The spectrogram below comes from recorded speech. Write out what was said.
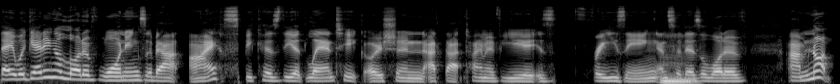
They were getting a lot of warnings about ice because the Atlantic Ocean at that time of year is freezing. And so there's a lot of um, not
